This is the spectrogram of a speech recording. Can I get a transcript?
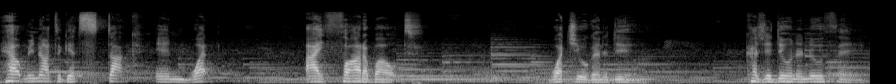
Help me not to get stuck in what I thought about what you were going to do because you're doing a new thing.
